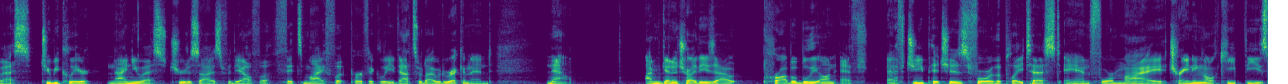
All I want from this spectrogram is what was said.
US. To be clear, 9 US, true to size for the Alpha, fits my foot perfectly. That's what I would recommend. Now, I'm going to try these out probably on F, FG pitches for the playtest and for my training. I'll keep these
